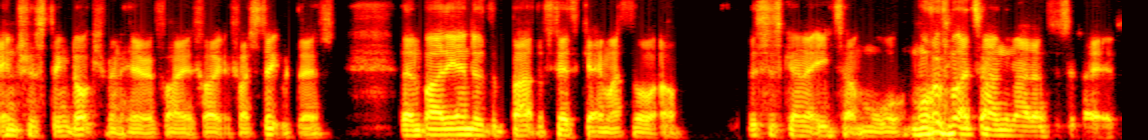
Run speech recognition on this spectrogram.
interesting document here if I if I if I stick with this. Then by the end of the, about the fifth game, I thought, oh, this is going to eat up more more of my time than I'd anticipated,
